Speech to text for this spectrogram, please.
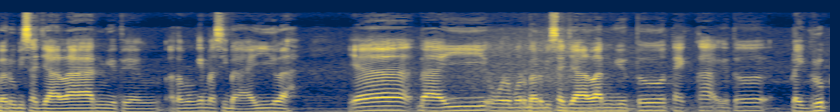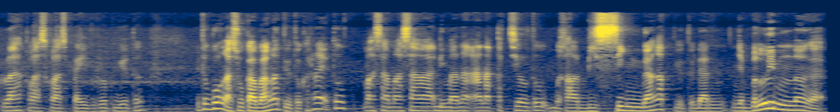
baru bisa jalan gitu yang atau mungkin masih bayi lah. Ya bayi umur umur baru bisa jalan gitu TK gitu playgroup lah kelas-kelas playgroup gitu. Itu gue nggak suka banget gitu karena itu masa-masa di mana anak kecil tuh bakal bising banget gitu dan nyebelin tuh nggak?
